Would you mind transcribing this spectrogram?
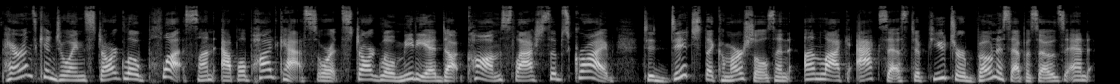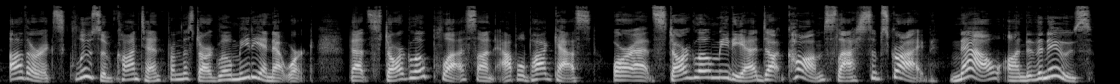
Parents can join Starglow Plus on Apple Podcasts or at starglowmedia.com slash subscribe to ditch the commercials and unlock access to future bonus episodes and other exclusive content from the Starglow Media Network. That's Starglow Plus on Apple Podcasts or at starglowmedia.com slash subscribe. Now, on to the news.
